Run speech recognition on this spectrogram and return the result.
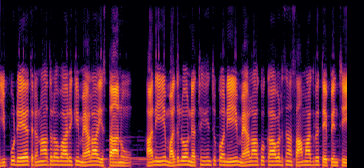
ఇప్పుడే త్రినాథుల వారికి మేళా ఇస్తాను అని మదిలో నిశ్చయించుకొని మేళాకు కావలసిన సామాగ్రి తెప్పించి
